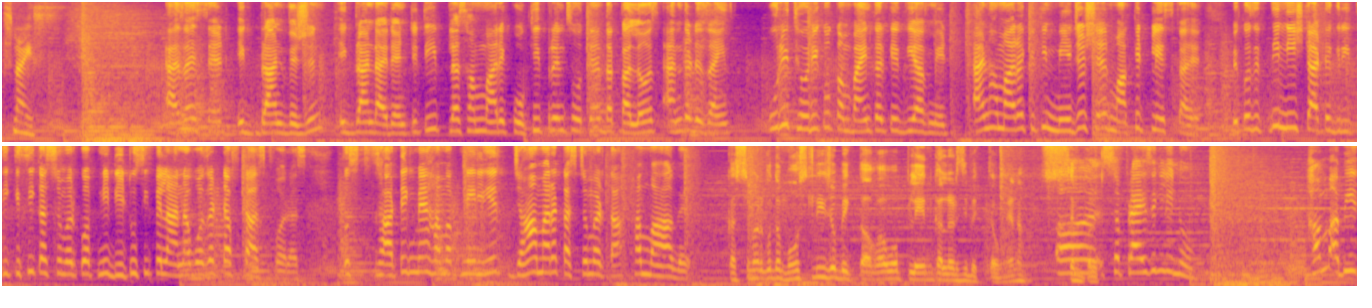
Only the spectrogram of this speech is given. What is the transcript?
It's nice. As I said, एक brand vision, एक brand identity, plus हमारे कोकी prints होते हैं, the colors and the designs. पूरी थ्योरी को कंबाइन करके वी हैव मेड एंड हमारा क्योंकि मेजर शेयर मार्केट प्लेस का है बिकॉज़ इतनी नीच कैटेगरी थी किसी कस्टमर को अपनी डी टू सी पे लाना was a tough task for us तो स्टार्टिंग में हम अपने लिए जहाँ हमारा कस्टमर था हम वहाँ गए। कस्टमर को तो मोस्टली जो बिकता होगा वो प्लेन कलर्स ही बिकते होंगे ना? सरप्राइजिंगली uh, नो हम अभी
